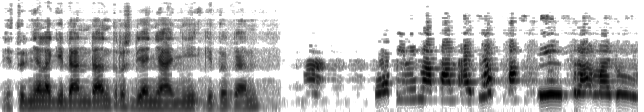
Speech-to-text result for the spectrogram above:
istrinya lagi dandan terus dia nyanyi gitu kan. nah mau pilih makan aja pasti drama dulu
